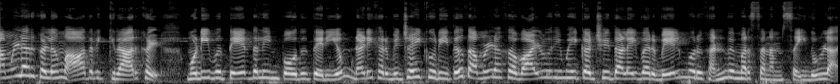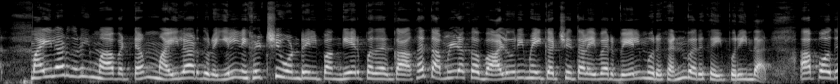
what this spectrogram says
தமிழர்களும் ஆதரிக்கிறார்கள். முடிவு தேர்தலின் போது தெரியும் நடிகர் விஜய் குறித்து தமிழக வாழ்வுரிமை கட்சி தலைவர் வேல்முருகன் விமர்சனம் செய்துள்ளார். மயிலாடுதுறை மாவட்டம் மயிலாடுதுறையில் நிகழ்ச்சி ஒன்றில் பங்கேற்பதற்காக தமிழக வாழ்வுரிமை கட்சி தலைவர் வேல்முருகன் வருகை புரிந்தார். அப்போது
